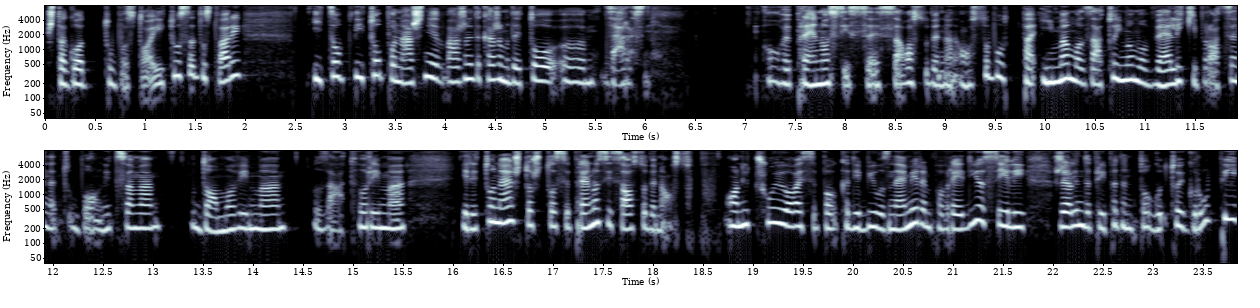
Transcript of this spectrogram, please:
šta god tu postoji. I tu sad u stvari i to, i to ponašanje, važno je da kažemo da je to uh, zarasno. Ove, prenosi se sa osobe na osobu, pa imamo, zato imamo veliki procenat u bolnicama, u domovima, u zatvorima jer je to nešto što se prenosi sa osobe na osobu. Oni čuju ovaj se, kad je bio uznemiren, povredio se ili želim da pripadam to, toj grupi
